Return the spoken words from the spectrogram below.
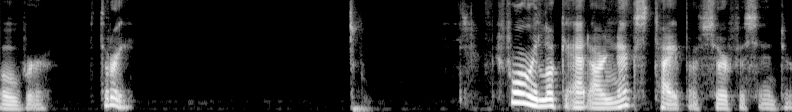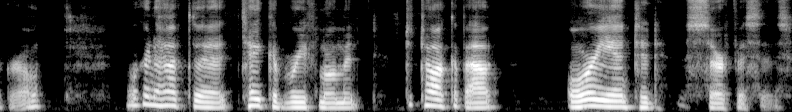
over 3. Before we look at our next type of surface integral, we're going to have to take a brief moment to talk about oriented surfaces.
